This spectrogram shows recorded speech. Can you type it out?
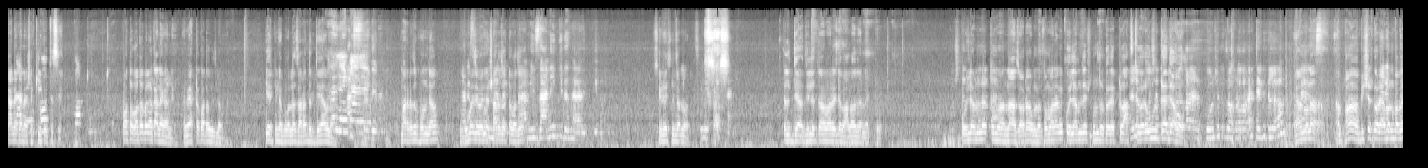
কানে কানে সে কি করতেছে। কত কথা বলে কানে কানে আমি একটা কথা বুঝলাম না। এর কিনা বললে যারা তো দেও না। মার কাছে ফোন দাও। ঘুমে যাবে না সাড়ে চারটা বাজে। আমি জানি কি রে ধারা দিতে হয়। সিরিয়াসলি জানো? তাহলে দেওয়া দিলে তো আমার এটা ভালো হবে না একটু। কইলাম না তোমার না ঝগড়া হব না। তোমার আমি কইলাম যে সুন্দর করে একটু আস্তে করে উল্টে হলো। এমন না হ্যাঁ বিশেষ করে এমন ভাবে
